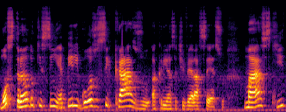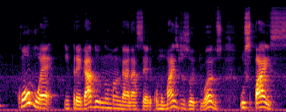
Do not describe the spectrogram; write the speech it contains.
Mostrando que sim, é perigoso se caso a criança tiver acesso, mas que, como é empregado no mangá e na série como mais de 18 anos, os pais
